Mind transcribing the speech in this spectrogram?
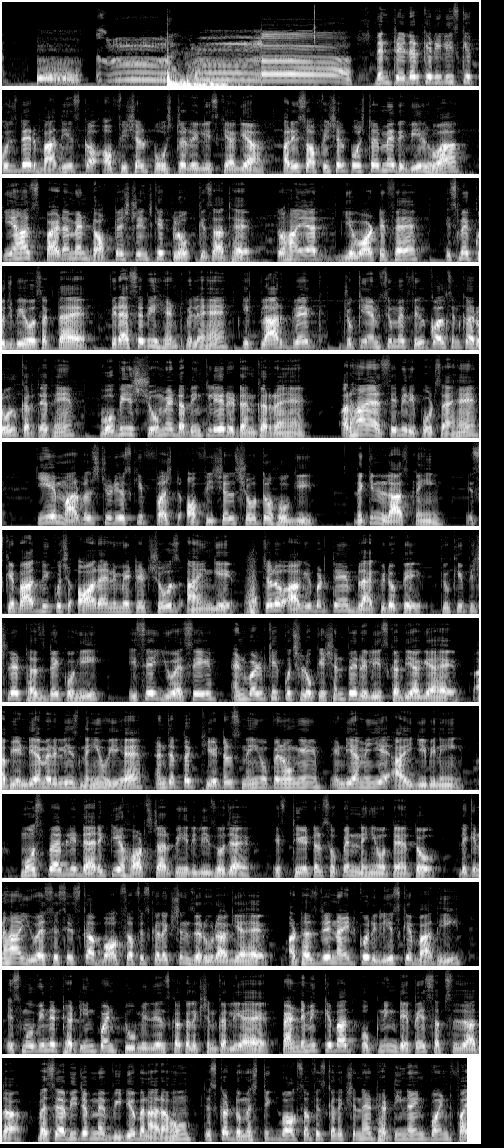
Then trailer के release के कुछ देर बाद ही इसका ऑफिशियल पोस्टर रिलीज़ किया गया। और इस official poster में रिवील हुआ कि यहाँ स्पाइडरमैन डॉक्टर स्ट्रेंज के क्लोक के साथ है। तो हाँ यार, ये वॉट इफ़ है? इसमें कुछ भी हो सकता है। फिर ऐसे भी हिंट मिले हैं कि क्लार्क ग्रेग जो कि एमसीयू में फिल कॉल्सन का रोल करते थे, वो भी इस शो में डबिंग के लिए रिटर्न कर रहे हैं। और हाँ ऐसे भी रिपोर्ट्स आए हैं कि ये मार्वल स्टूडियोज की फ़र्स्ट ऑफिशियल शो तो होगी। लेकिन लास्ट नहीं, इसके बाद भी कुछ और एनिमेटेड शोज़ आएँगे। चलो आगे बढ़ते हैं ब्लैक विडो पे, क्योंकि पिछले थर्सडे को ही इसे यूएसए एंड वर्ल्ड के कुछ लोकेशन पे रिलीज़ कर दिया गया है। अभी इंडिया में रिलीज़ नहीं हुई है एंड जब तक थिएटर्स नहीं ओपन होंगे इंडिया में ये आएगी भी नहीं। मोस्ट प्रोबेबली डायरेक्ट ये हॉटस्टार पे ही रिलीज़ हो जाए। इफ़ थिएटर्स ओपन नहीं होते हैं तो। लेकिन हाँ यूएसए से इसका बॉक्स ऑफ़िस कलेक्शन ज़रूर आ गया है। और थर्सडे नाइट को रिलीज़ के बाद ही इस मूवी ने 13.2 मिलियंस का कलेक्शन कर लिया है। पैंडेमिक के बाद ओपनिंग डे पे सबसे ज़्यादा। वैसे अभी जब मैं वीडियो बना रहा हूँ तो इसका डोमेस्टिक बॉक्स ऑफ़िस कलेक्शन है थर्टी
